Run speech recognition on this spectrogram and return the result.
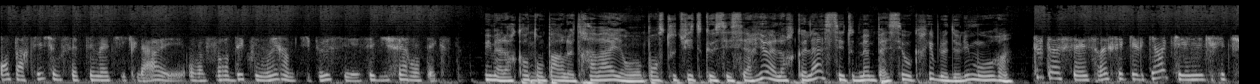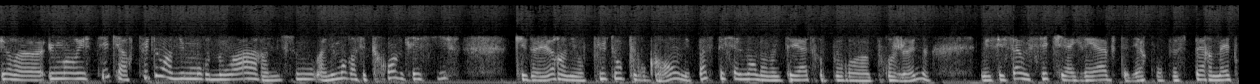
en partie sur cette thématique-là et on va pouvoir découvrir un petit peu ces, différents textes. Oui, mais alors quand on parle travail, on pense tout de suite que c'est sérieux, alors que là, c'est tout de même passé au crible de l'humour. Tout à fait. C'est vrai que c'est quelqu'un qui a une écriture euh, humoristique, alors plutôt un humour noir, un, sou- un humour assez transgressif, qui est d'ailleurs un humour plutôt pour grands. On n'est pas spécialement dans le théâtre pour, euh, pour jeunes. Mais c'est ça aussi qui est agréable, c'est-à-dire qu'on peut se permettre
